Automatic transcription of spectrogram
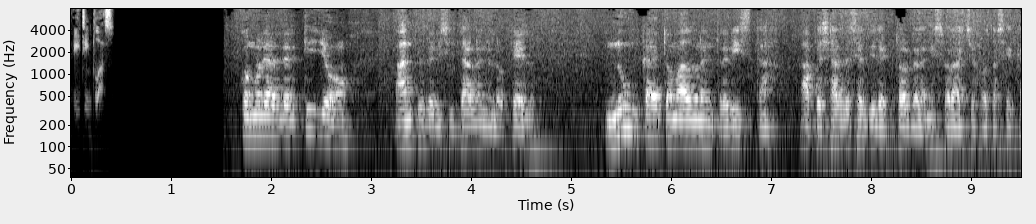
18 plus. Como le advertí yo antes de visitarlo en el hotel, nunca he tomado una entrevista a pesar de ser director de la emisora HJCK.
